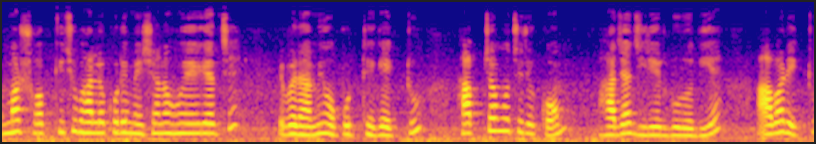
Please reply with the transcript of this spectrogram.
আমার সব কিছু ভালো করে মেশানো হয়ে গেছে। এবার আমি ওপর থেকে একটু হাফ চামচের কম ভাজা জিরের গুঁড়ো দিয়ে আবার একটু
